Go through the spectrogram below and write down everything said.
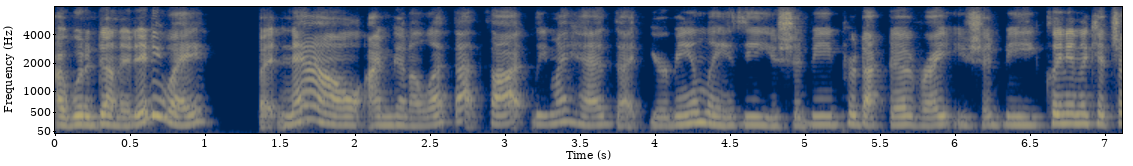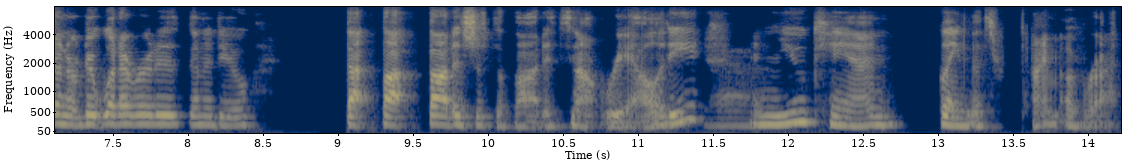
I would have done it anyway, but now I'm going to let that thought leave my head that you're being lazy, you should be productive, right? You should be cleaning the kitchen or do whatever it is going to do. That thought thought is just a thought. It's not reality. Yeah. And you can claim this time of rest.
